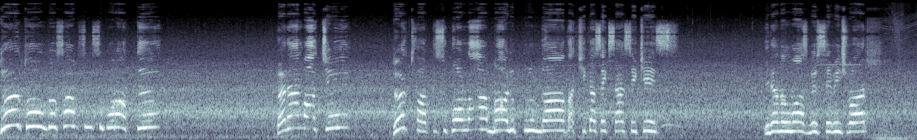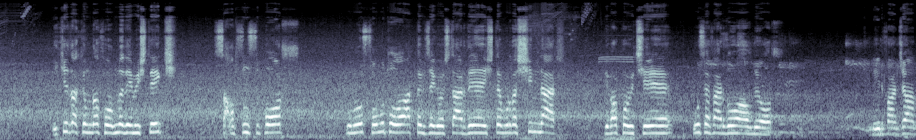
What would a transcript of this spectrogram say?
4 oldu. Samsun Spor attı. Fenerbahçe 4 farklı skorla mağlup durumda. Dakika 88. İnanılmaz bir sevinç var. İki takım da formda demiştik. Samsun Spor bunu somut olarak da bize gösterdi. İşte burada Şinder Livakovic'i bu sefer Doğu alıyor. İrfan Can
